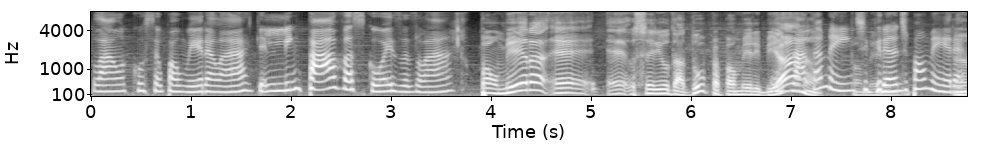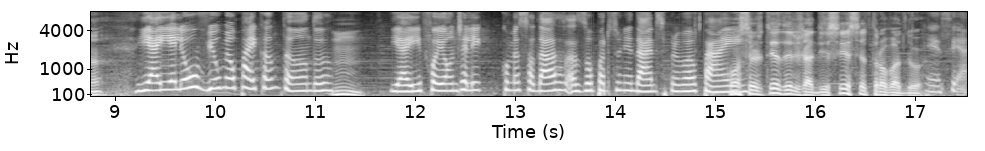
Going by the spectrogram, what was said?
lá com o seu Palmeira lá, que ele limpava as coisas lá. Palmeira é, é seria o da dupla, Palmeira e Biá? Exatamente, Palmeira. grande Palmeira. Ah. E aí ele ouviu meu pai cantando. Hum. E aí foi onde ele começou a dar as oportunidades para o meu pai. Com certeza ele já disse, esse é trovador. Esse é.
